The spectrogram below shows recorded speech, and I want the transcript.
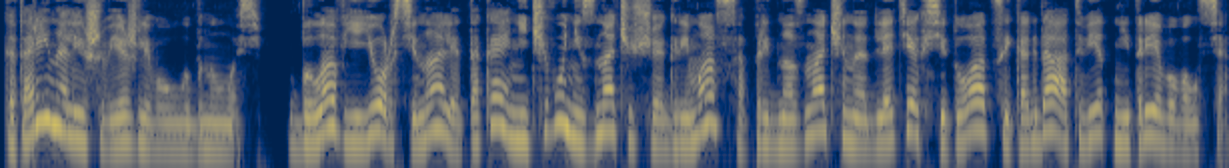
Катарина лишь вежливо улыбнулась. Была в ее арсенале такая ничего не значащая гримаса, предназначенная для тех ситуаций, когда ответ не требовался.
